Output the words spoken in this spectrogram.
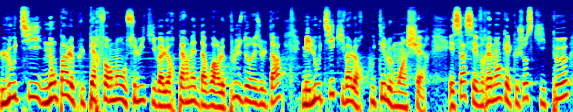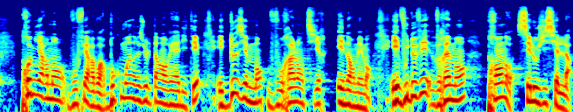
l'outil non pas le plus performant celui qui va leur permettre d'avoir le plus de résultats, mais l'outil qui va leur coûter le moins cher. Et ça, c'est vraiment quelque chose qui peut, premièrement, vous faire avoir beaucoup moins de résultats en réalité, et deuxièmement, vous ralentir énormément. Et vous devez vraiment prendre ces logiciels-là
